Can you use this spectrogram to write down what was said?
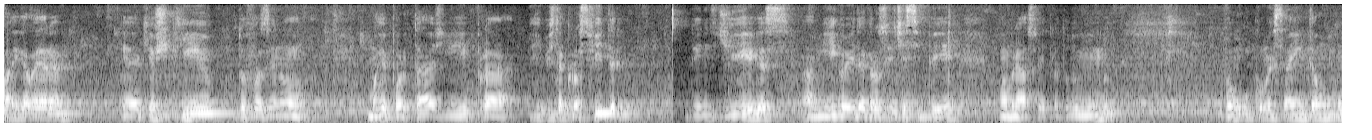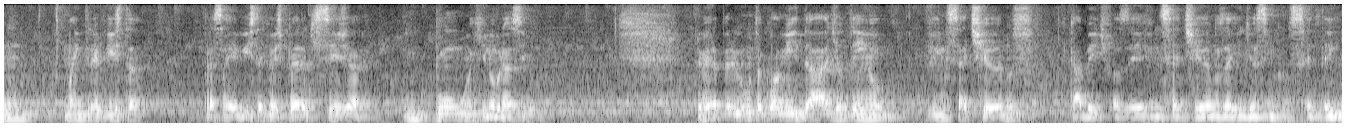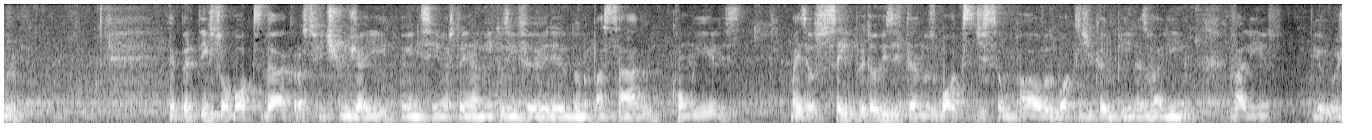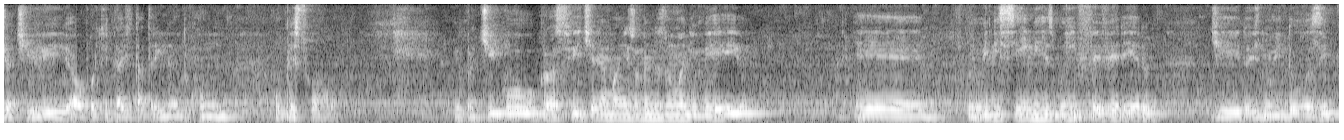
Fala galera, é, aqui é o Chiquinho, estou fazendo uma reportagem aí para revista Crossfitter, Denis Diegas, amigo aí da CrossFit SP, um abraço aí para todo mundo. Vamos começar então com uma entrevista para essa revista que eu espero que seja um boom aqui no Brasil. Primeira pergunta, qual a minha idade? Eu tenho 27 anos, acabei de fazer 27 anos aí dia 5 de setembro. Eu pertenço ao box da CrossFit Jundiaí. Eu iniciei meus treinamentos em fevereiro do ano passado com eles, mas eu sempre estou visitando os boxes de São Paulo, os boxes de Campinas, Valinho, Valinhos. Eu já tive a oportunidade de estar treinando com o pessoal. Eu pratico CrossFit há mais ou menos um ano e meio. É, eu iniciei mesmo em fevereiro de 2012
